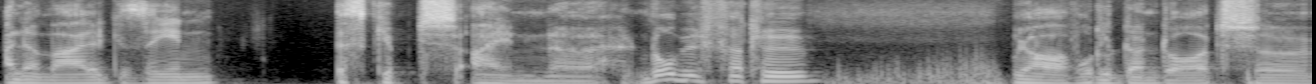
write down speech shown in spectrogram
alle mal gesehen. Es gibt ein äh, Nobelviertel, ja, wo du dann dort äh,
